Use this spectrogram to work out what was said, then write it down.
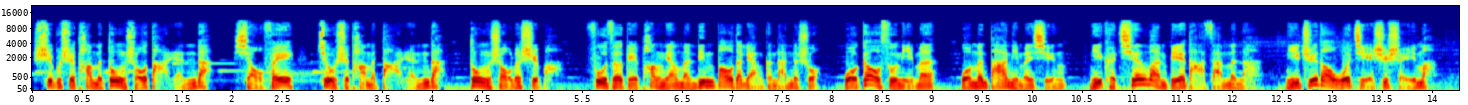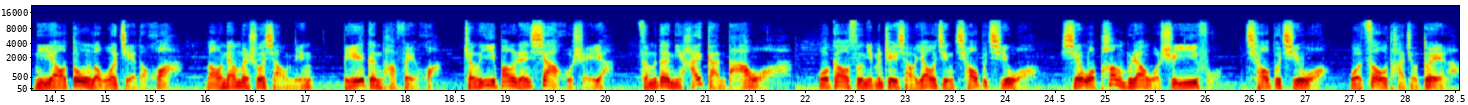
是不是他们动手打人的？”小飞：“就是他们打人的，动手了是吧？”负责给胖娘们拎包的两个男的说：“我告诉你们，我们打你们行，你可千万别打咱们呐！你知道我姐是谁吗？”你要动了我姐的话，老娘们说：“小明，别跟他废话，整一帮人吓唬谁呀？怎么的，你还敢打我啊？我告诉你们，这小妖精瞧不起我，嫌我胖不让我试衣服，瞧不起我，我揍他就对了。”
